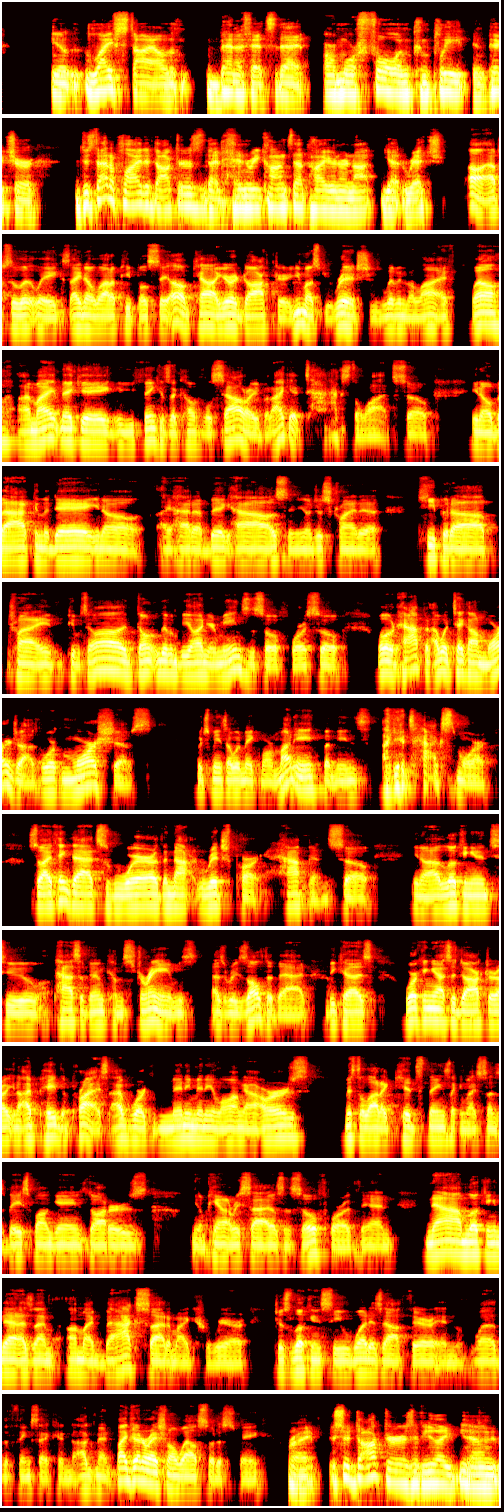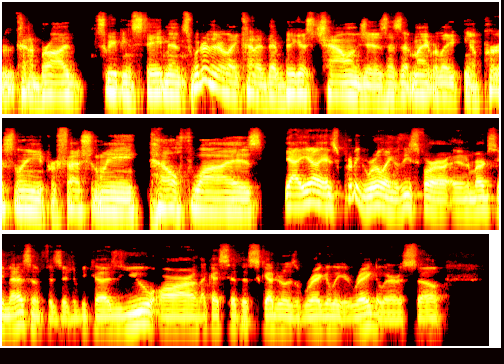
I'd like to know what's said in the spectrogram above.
you know lifestyle benefits that are more full and complete in picture. Does that apply to doctors that henry concept high earner not yet rich Oh, absolutely. Because I know a lot of people say, "Oh, Cal, you're a doctor. You must be rich and living the life." Well, I might make a what you think is a comfortable salary, but I get taxed a lot. So, you know, back in the day, you know, I had a big house, and you know, just trying to keep it up. Trying people say, "Oh, don't live beyond your means," and so forth. So, what would happen? I would take on more jobs, work more shifts, which means I would make more money, but means I get taxed more. So, I think that's where the not rich part happens. So you know, looking into passive income streams as a result of that. Because working as a doctor, you know, I paid the price. I've worked many, many long hours, missed a lot of kids' things like my son's baseball games, daughters, you know, piano recitals, and so forth. And now I'm looking at that as I'm on my backside of my career, just looking to see what is out there and what are the things that can augment my generational wealth, so to speak. Right. So doctors, if you like, you know, kind of broad sweeping statements, what are their like kind of their biggest challenges as it might relate, you know, personally, professionally, health wise? Yeah, you know, it's pretty grueling, at least for an emergency medicine physician, because you are, like I said, the schedule is regularly irregular. So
